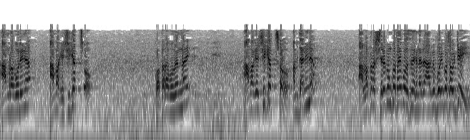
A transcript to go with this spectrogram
আমরা বলি না, আমাকে শিখাচ্ছ? কথাটা বোঝেন নাই? আমাকে শিখাচ্ছ? আমি জানি না। আল্লাহ তারা সেরকম কথাই বলছেন এখানে আরবি পরিভাষা ওইটাই।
